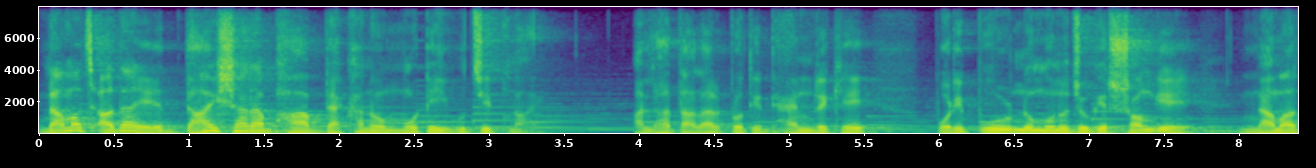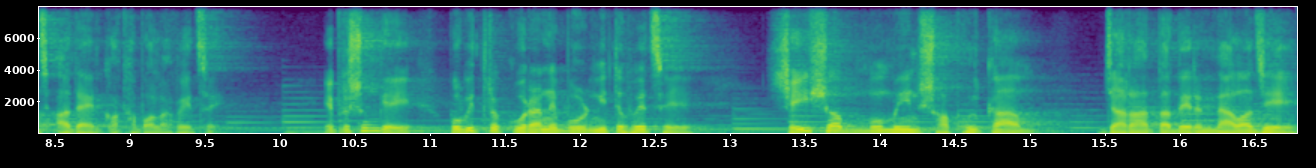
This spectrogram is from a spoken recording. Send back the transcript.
নামাজ আদায়ে দায়সারা ভাব দেখানো মোটেই উচিত নয়। আল্লাহ তালার প্রতি ধ্যান রেখে পরিপূর্ণ মনোযোগের সঙ্গে নামাজ আদায়ের কথা বলা হয়েছে। এ প্রসঙ্গে পবিত্র কোরআনে বর্ণিত হয়েছে, সেই সব মুমিন সফল কাম যারা তাদের নামাজে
